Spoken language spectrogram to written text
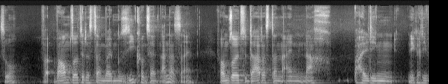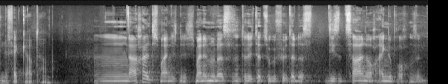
So. Wa- Warum sollte das dann bei Musikkonzerten anders sein? Warum sollte da das dann einen nachhaltigen negativen Effekt gehabt haben? Hm, Nachhaltig meine ich nicht. Ich meine nur, dass es natürlich dazu geführt hat, dass diese Zahlen auch eingebrochen sind.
